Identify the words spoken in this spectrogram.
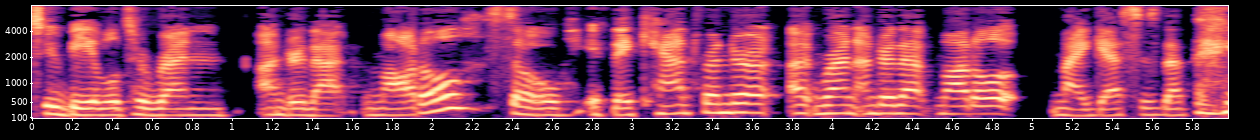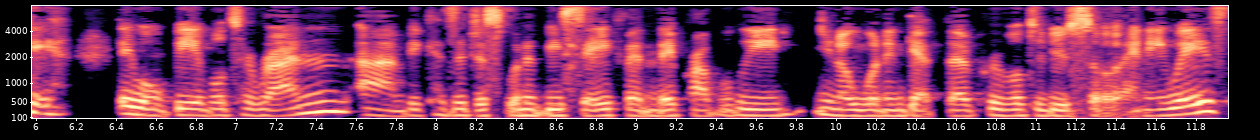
to be able to run under that model. So if they can't run under, uh, run under that model, my guess is that they, they won't be able to run um, because it just wouldn't be safe and they probably, you know, wouldn't get the approval to do so anyways.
